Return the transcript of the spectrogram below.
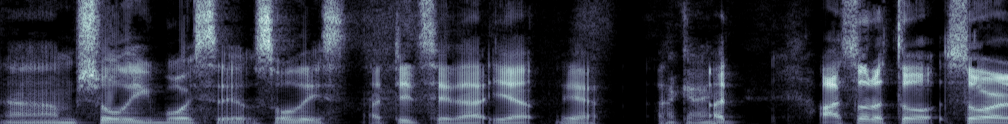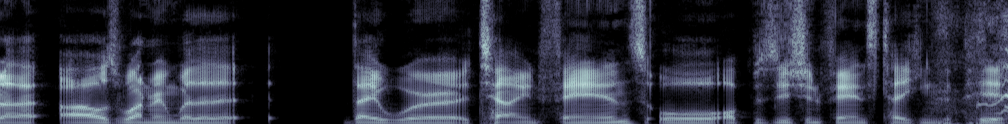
Um, surely you boys saw, saw this. I did see that. Yeah. Yeah. Okay. I- I sort of thought saw it. uh, I was wondering whether they were Italian fans or opposition fans taking the piss.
